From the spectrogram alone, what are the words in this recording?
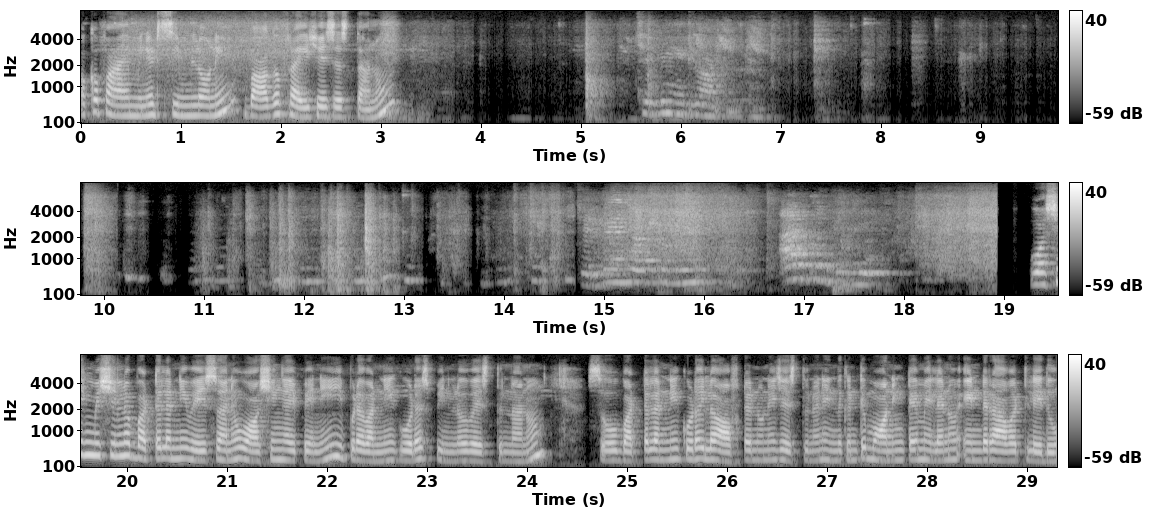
ఒక ఫైవ్ మినిట్స్ సిమ్లోనే బాగా ఫ్రై చేసేస్తాను. వాషింగ్ మిషన్లో బట్టలన్నీ వేసాను వాషింగ్ అయిపోయినాయి. ఇప్పుడు అవన్నీ కూడా స్పిన్లో వేస్తున్నాను. సో బట్టలన్నీ కూడా ఇలా ఆఫ్టర్నూనే చేస్తున్నాను. ఎందుకంటే మార్నింగ్ టైం ఎలానో ఎండ రావట్లేదు.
